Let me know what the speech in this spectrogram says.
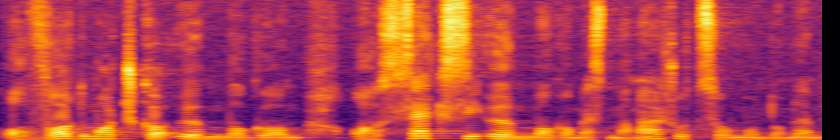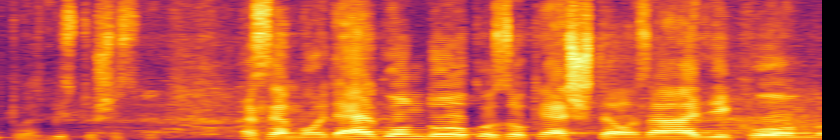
a vadmacska önmagam, a szexi önmagam, ezt már másodszor mondom, nem tudom, ez biztos, ez, ezen majd elgondolkozok este az ágyikon,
